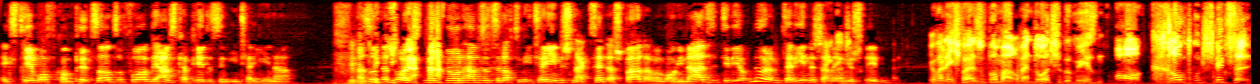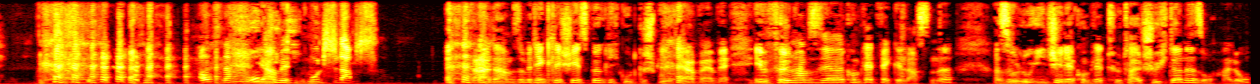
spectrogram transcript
extrem oft kommt Pizza und so vor. Wir haben es kapiert, es sind Italiener. Also in der Ja. deutschen Version haben sie uns ja noch den italienischen Akzent erspart, aber im Original sind die, die auch nur im Italienisch am Englisch reden. Ja, weil ich bei Super Mario wären Deutsche gewesen. Oh, Kraut und Schnitzel Auf nach Brot. Ja, mit, und Schnaps. Da, da haben sie mit den Klischees wirklich gut gespielt. Ja, im Film haben sie ja komplett weggelassen. Ne? Also Luigi, der komplett total schüchterne, so hallo,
